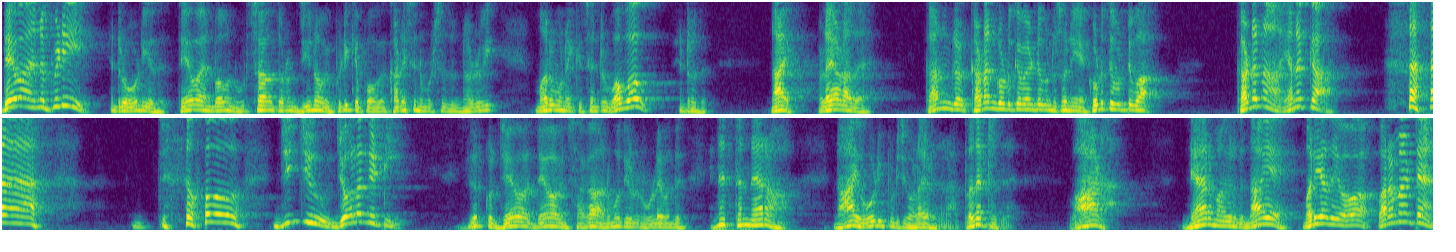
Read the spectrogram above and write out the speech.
தேவா என்ன பிடி? என்று ஓடியது. தேவா என்பவன் உற்சாகத்துடன் ஜீனோவை பிடிக்கப் போக கடைசி நிமிஷத்தில் நழுவி மறுமுனைக்கு சென்று வவ் என்றது. நாய் விளையாடாத. கண்கள் கடன் கொடுக்க வேண்டும் என்று சொன்னியே கொடுத்து விட்டு வா. கடனா எனக்கா? ஜிஜு ஜோலங்கட்டி. இதற்குள் தேவா தேவாவின் சகா அனுமதியுடன் உள்ளே வந்து என்ன தன் நேரம்? நாய் ஓடி பிடிச்சி விளையாடுகிறா பிதட்டுது. வாடா. நேரமாகிறது நாயே மரியாதையோ வரமாட்டேன்.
